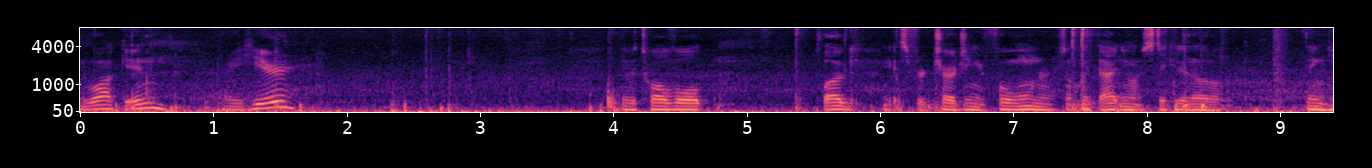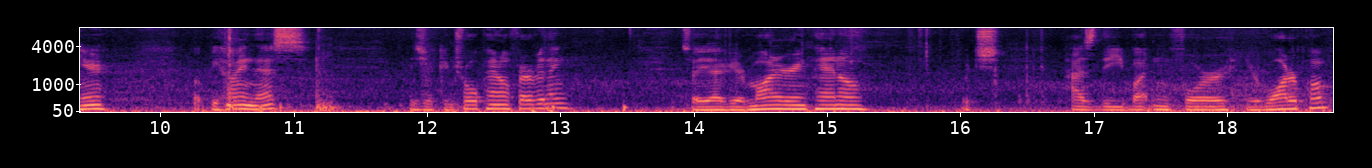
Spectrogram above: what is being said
You walk in right here. You have a 12 volt plug, I guess for charging your phone or something like that. And you want to stick it in a little thing here. But behind this is your control panel for everything. So you have your monitoring panel, which has the button for your water pump.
